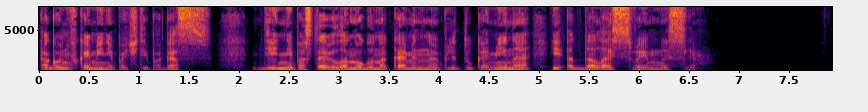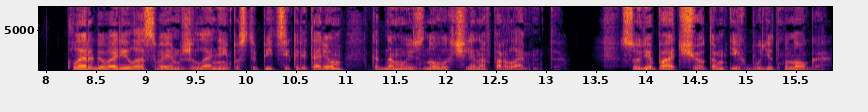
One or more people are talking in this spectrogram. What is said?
Огонь в камине почти погас. Динни поставила ногу на каменную плиту камина и отдалась своим мыслям. Клэр говорила о своем желании поступить секретарем к одному из новых членов парламента. Судя по отчетам, их будет много.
